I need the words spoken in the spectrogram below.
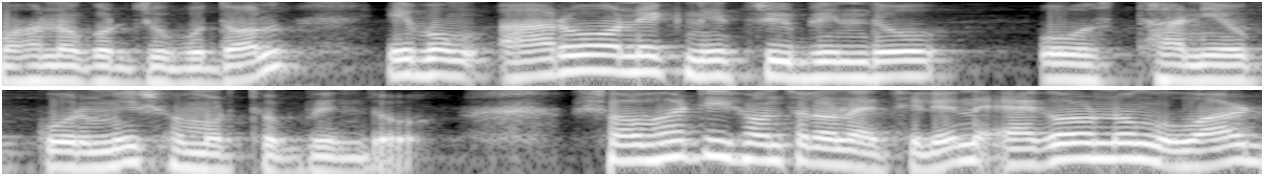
মহানগর যুবদল এবং আরও অনেক নেতৃবৃন্দ ও স্থানীয় কর্মী সমর্থকবৃন্দ। সভাটি সঞ্চালনায় ছিলেন এগারো নং ওয়ার্ড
